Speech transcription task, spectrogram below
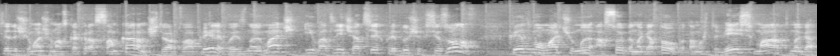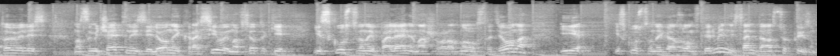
следующий матч у нас как раз с Амкаром, 4 апреля, выездной матч, и в отличие от всех предыдущих сезонов, к этому матчу мы особенно готовы, потому что весь март мы готовились на замечательной, зеленой, красивой, но все-таки искусственной поляне нашего родного стадиона, и искусственный газон в Перми не станет для нас сюрпризом.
